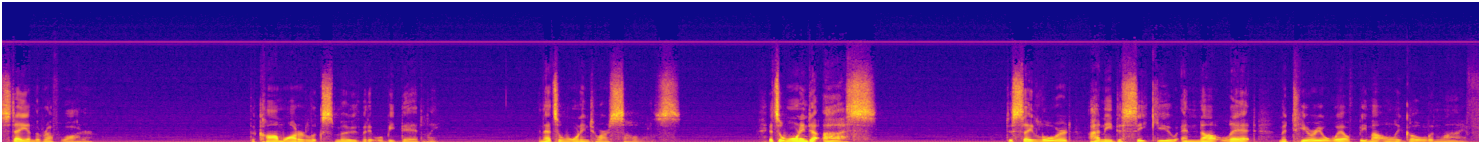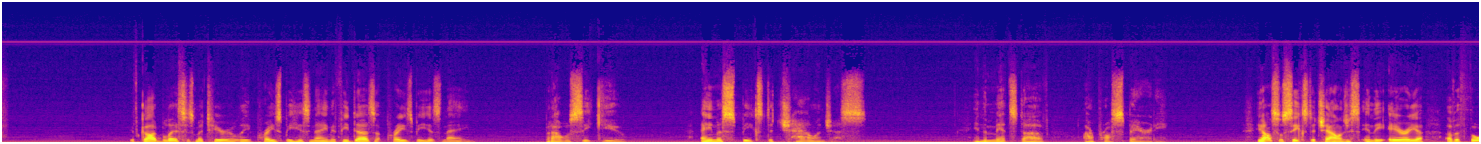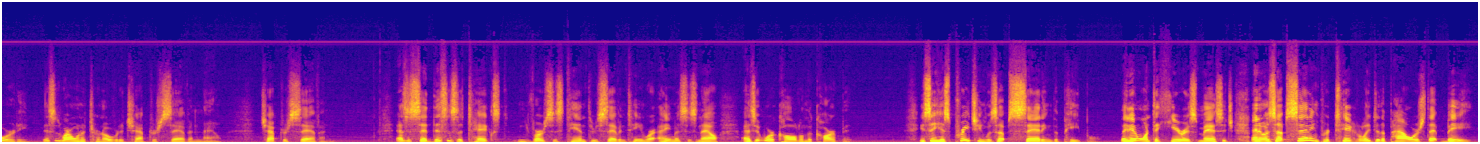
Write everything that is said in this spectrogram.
Stay in the rough water. The calm water looks smooth, but it will be deadly. And that's a warning to our souls. It's a warning to us to say, Lord, I need to seek you and not let material wealth be my only goal in life. If God blesses materially, praise be his name. If he doesn't, praise be his name. But I will seek you. Amos speaks to challenge us in the midst of our prosperity. He also seeks to challenge us in the area of authority. This is where I want to turn over to chapter 7 now. Chapter 7. As I said, this is a text verses 10 through 17 where Amos is now, as it were, called on the carpet. You see, his preaching was upsetting the people. They didn't want to hear his message, and it was upsetting particularly to the powers that be.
